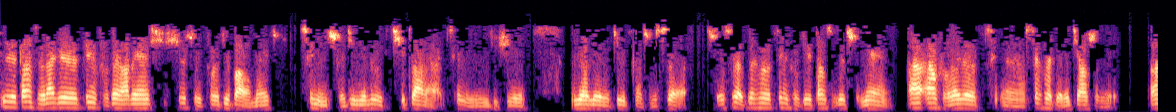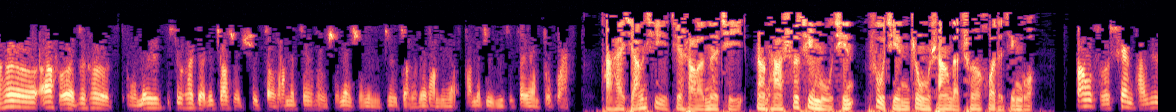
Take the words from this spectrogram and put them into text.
就是当时那个政府在那边修水库，就把我们村民出境的路切断了，村民就去要路就搞出事了。出事了之后，政府就当时就出面安安抚那个嗯受害者的家属。”然后安抚了之后，我们受害者的家属去找他们政府出面处理，就找不到他们了，他们就一直这样不管。他还详细介绍了那起让他失去母亲、父亲重伤的车祸的经过。当时现场就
